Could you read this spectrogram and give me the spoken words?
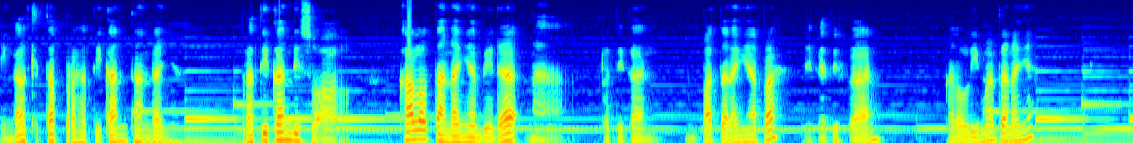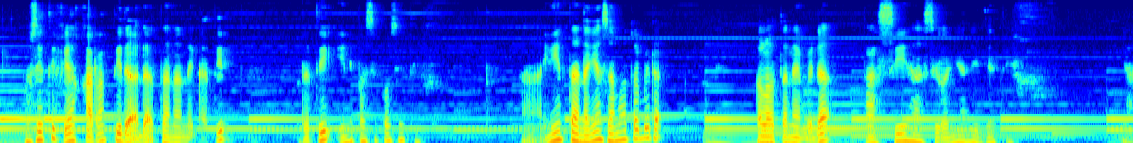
tinggal kita perhatikan tandanya. Perhatikan di soal. Kalau tandanya beda nah perhatikan 4 tandanya apa? Negatif kan? Kalau 5 tandanya? Positif ya karena tidak ada tanda negatif berarti ini pasti positif Nah, ini tandanya sama atau beda? Kalau tandanya beda, pasti hasilnya negatif. Ya.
